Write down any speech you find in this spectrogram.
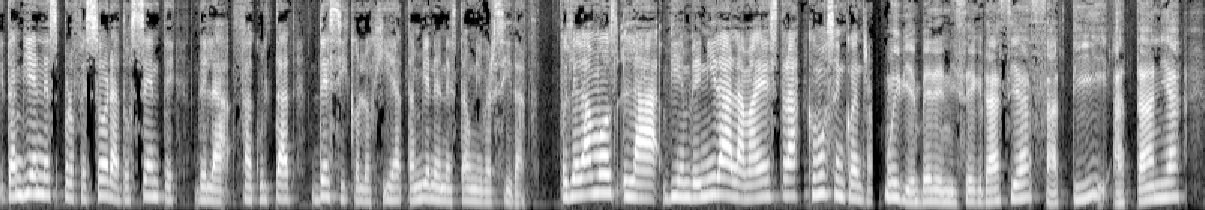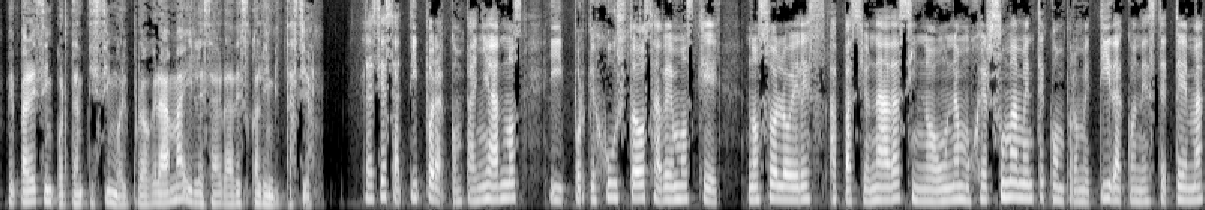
y también es profesora docente de la Facultad de Psicología también en esta universidad. Pues le damos la bienvenida a la maestra. ¿Cómo se encuentra? Muy bien, Berenice, gracias a ti, a Tania. Me parece importantísimo el programa y les agradezco la invitación. Gracias a ti por acompañarnos y porque justo sabemos que no solo eres apasionada, sino una mujer sumamente comprometida con este tema,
